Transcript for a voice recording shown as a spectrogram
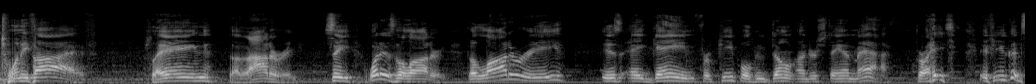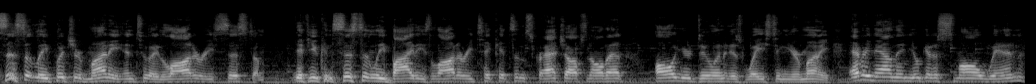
25 playing the lottery. See what is the lottery? The lottery is a game for people who don't understand math right? If you consistently put your money into a lottery system if you consistently buy these lottery tickets and scratch offs and all that all you're doing is wasting your money. Every now and then you'll get a small win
